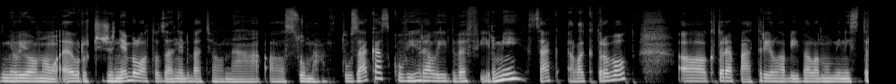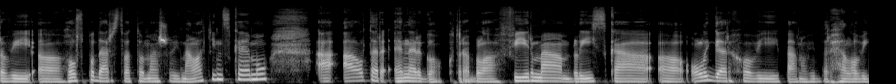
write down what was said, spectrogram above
miliónov eur, čiže nebola to zanedbateľná suma. Tú zákazku vyhrali dve firmy, SAK Elektrovod, ktorá patrila bývalému ministrovi hospodárstva Tomášovi Malatinskému a Alter Energo, ktorá bola firma blízka oligarchovi pánovi Brhelovi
